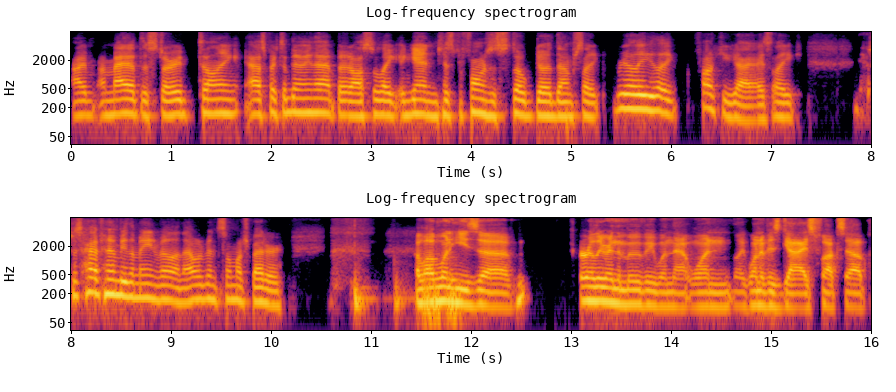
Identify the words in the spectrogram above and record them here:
I'm, I'm mad at the storytelling aspect of doing that, but also like again, his performance is so good that I'm just like, really, like fuck you guys, like just have him be the main villain. That would have been so much better. I love when he's uh earlier in the movie when that one like one of his guys fucks up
